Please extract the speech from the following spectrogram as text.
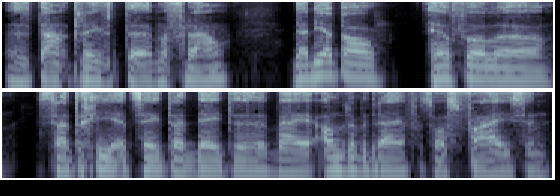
Uh, mevrouw. die had al heel veel strategieën, et cetera, deed bij andere bedrijven. Zoals Vice en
